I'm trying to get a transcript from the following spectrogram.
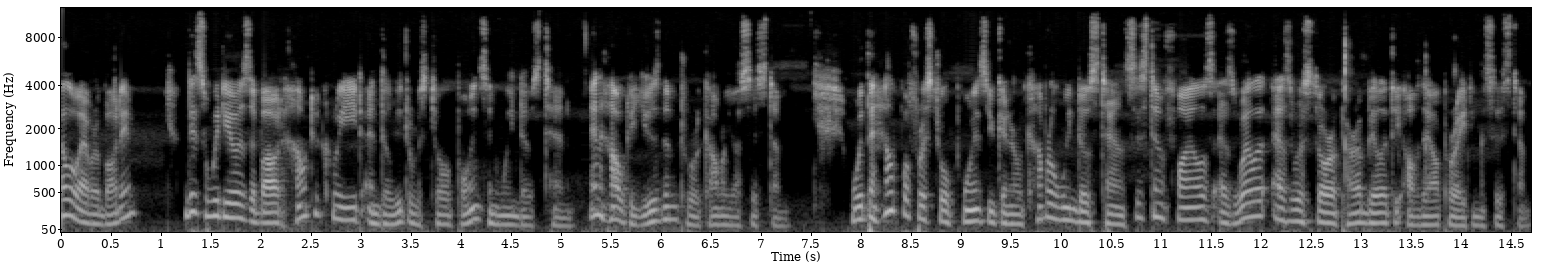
Hello everybody! This video is about how to create and delete restore points in Windows 10 and how to use them to recover your system. With the help of restore points, you can recover Windows 10 system files as well as restore operability of the operating system,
